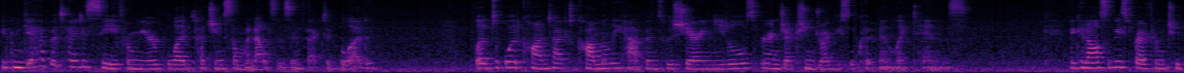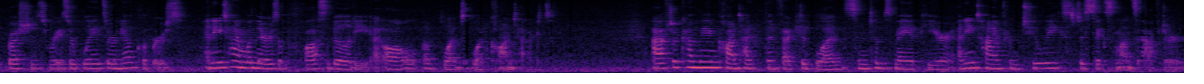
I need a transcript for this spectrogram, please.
You can get hepatitis C from your blood touching someone else's infected blood. Blood-to-blood -blood contact commonly happens with sharing needles or injection drug use equipment like tins. It can also be spread from toothbrushes, razor blades, or nail clippers, anytime when there is a possibility at all of blood-to-blood -blood contact. After coming in contact with infected blood, symptoms may appear anytime from two weeks to six months after,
